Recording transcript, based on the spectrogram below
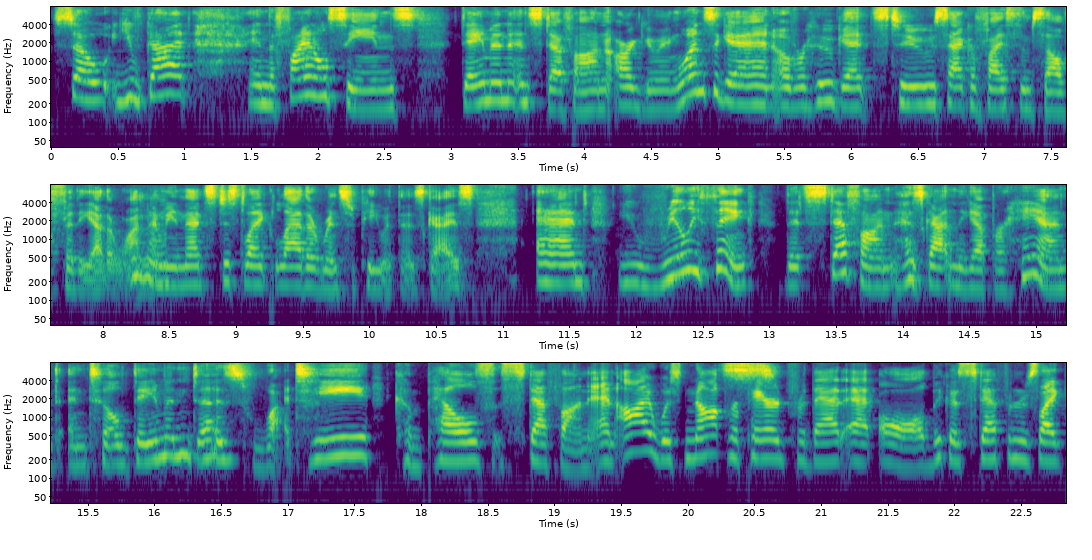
So you've got in the final scenes Damon and Stefan arguing once again over who gets to sacrifice themselves for the other one. Mm-hmm. I mean, that's just like lather, rinse, repeat with those guys. And you really think that Stefan has gotten the upper hand until Damon does what? He compels Stefan. And I was not prepared for that at all because Stefan was like,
